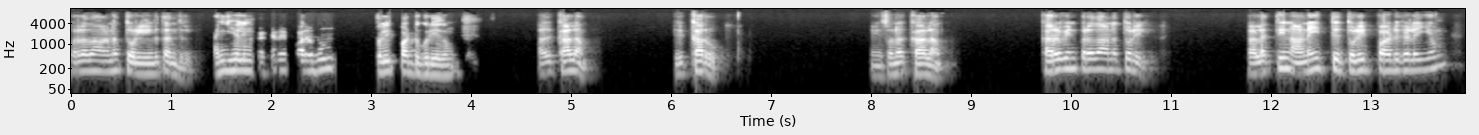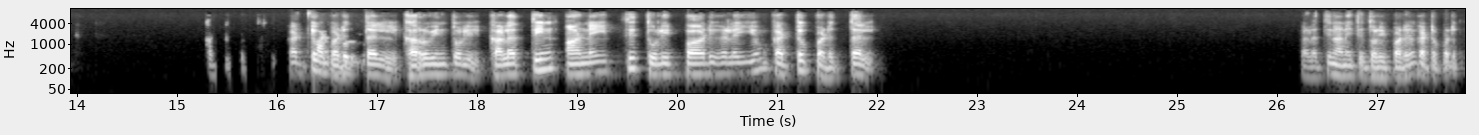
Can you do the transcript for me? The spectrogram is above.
பிரதான தொழில்னு தந்திருக்கு. வங்கிகளின் கட்டமைப்பாளரும் தொழிற்பாட்டுக்குரியதும். அது களம் இது கரு. நீங்க சொன்ன களம் கருவின் பிரதான தொழில். களத்தின் அனைத்து தொழிற்பாடுகளையும் கட்டுப்படுத்தல். கருவின் தொழில். களத்தின் அனைத்து தொழிற்பாடுகளையும் கட்டுப்படுத்தல். களத்தின் அனைத்து தொழிற்பாடுகளும் கட்டுப்படும்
